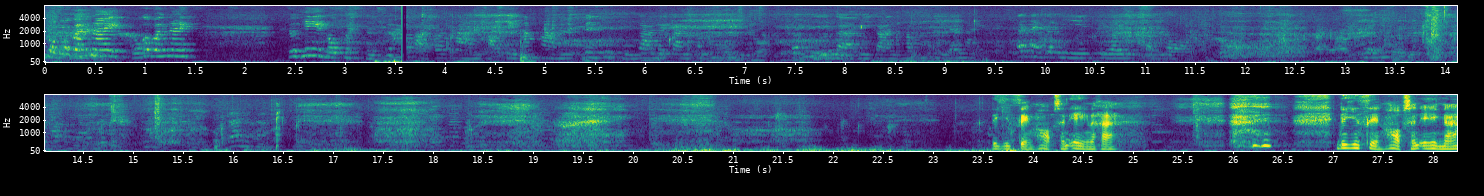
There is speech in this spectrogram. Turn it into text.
หลบเข้าไปข้างในหลบเข้าไปข้างในเจ้าที่หลบประธานค่ะเป็นอาคารเป็นจุดศูนย์กลางในการทำพิธีก็คือจะมีการทำพิธีด้านในด้านในจะมีเรือจำลองได้ยินเสียงหอบฉันเองนะคะ ได้ยินเสียงหอบฉันเองนะ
